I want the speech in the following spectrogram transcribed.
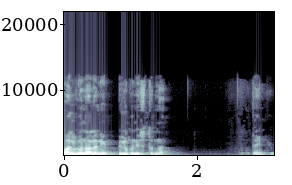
పాల్గొనాలని పిలుపునిస్తున్నా. థ్యాంక్ యూ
